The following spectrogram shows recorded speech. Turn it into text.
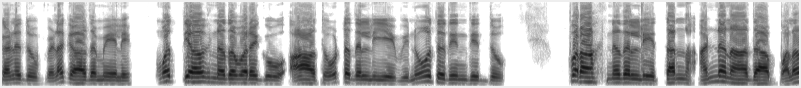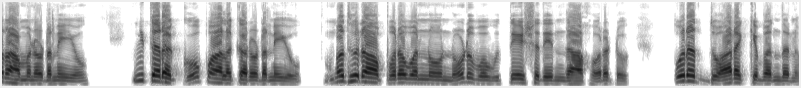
ಕಳೆದು ಬೆಳಗಾದ ಮೇಲೆ ಮಧ್ಯಾಹ್ನದವರೆಗೂ ಆ ತೋಟದಲ್ಲಿಯೇ ವಿನೋದದಿಂದಿದ್ದು ಅಪರಾಹ್ನದಲ್ಲಿ ತನ್ನ ಅಣ್ಣನಾದ ಬಲರಾಮನೊಡನೆಯೂ, ಇತರ ಗೋಪಾಲಕರೊಡನೆಯೂ ಮಧುರಾಪುರವನ್ನು ನೋಡುವ ಉದ್ದೇಶದಿಂದ ಹೊರಟು ಪುರದ್ವಾರಕ್ಕೆ ಬಂದನು.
